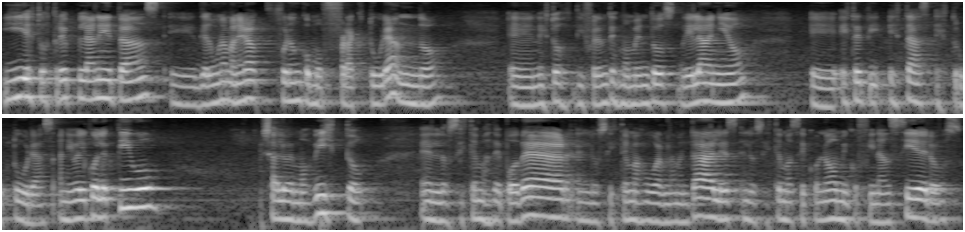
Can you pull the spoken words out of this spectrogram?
Y estos tres planetas eh, de alguna manera fueron como fracturando en estos diferentes momentos del año este, estas estructuras. A nivel colectivo, ya lo hemos visto, en los sistemas de poder, en los sistemas gubernamentales, en los sistemas económicos, financieros,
